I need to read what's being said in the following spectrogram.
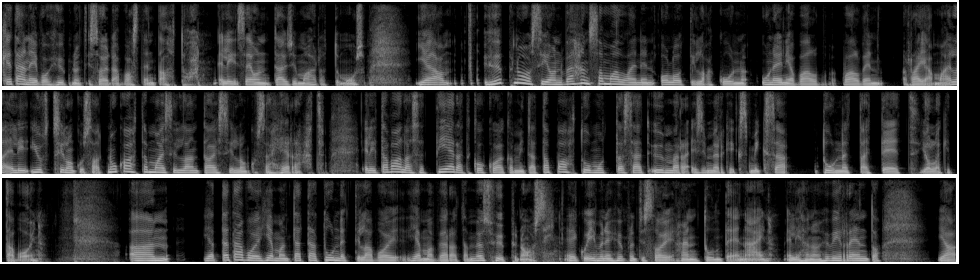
ketään ei voi hypnotisoida vasten tahtoa. Eli se on täysin mahdottomuus. Ja hypnoosi on vähän samanlainen olotila kuin unen ja val- valven rajamailla. Eli just silloin, kun sä oot nukahtamaisillaan tai silloin, kun sä heräät. Eli tavallaan sä tiedät koko aika, mitä tapahtuu, mutta sä et ymmärrä esimerkiksi, miksi sä tunnet tai teet jollakin tavoin. Um, ja tätä voi hieman, tätä tunnetilaa voi hieman verrata myös hypnoosiin. Eli kun ihminen hypnotisoi, hän tuntee näin. Eli hän on hyvin rento ja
